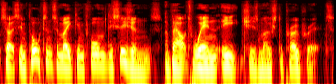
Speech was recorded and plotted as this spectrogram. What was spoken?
so it's important to make informed decisions about when each is most appropriate.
